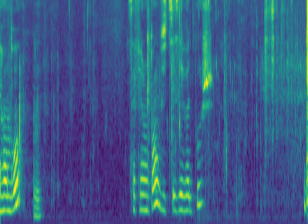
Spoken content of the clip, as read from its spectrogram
Alejandro Hmm. Ça fait longtemps que vous utilisez votre bouche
